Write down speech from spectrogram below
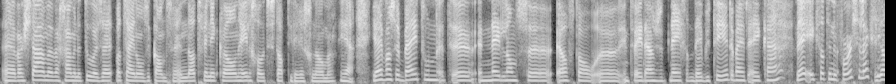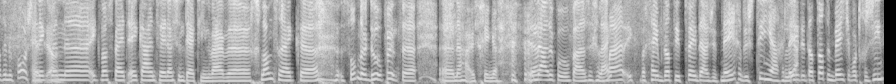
Eh, waar staan we, waar gaan we naartoe, wat zijn onze kansen? En dat vind ik wel een hele grote stap die er is genomen. Ja, jij was erbij toen het een Nederlands eh, elftal in 2009 debuteerde bij het EK. Nee, ik zat in de voorselectie. Je zat in de En voorselectie. ik, ben, ik was bij het EK in 2013, waar we glansrijk eh, zonder doelpunten eh, naar huis gingen. Na de poolfase gelijk. Maar ik begreep dat dit 2009, dus tien jaar geleden, dat dat een beetje wordt gezien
